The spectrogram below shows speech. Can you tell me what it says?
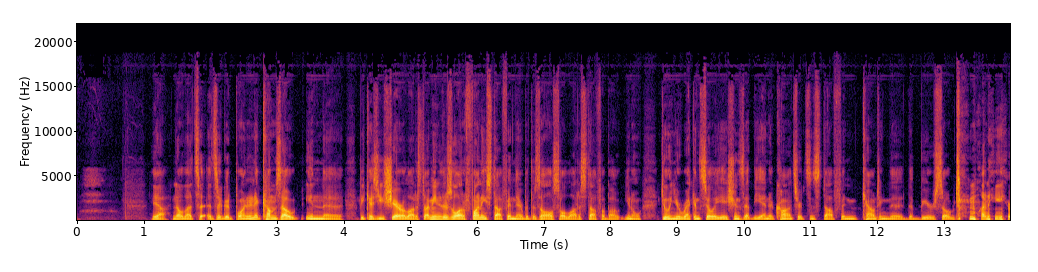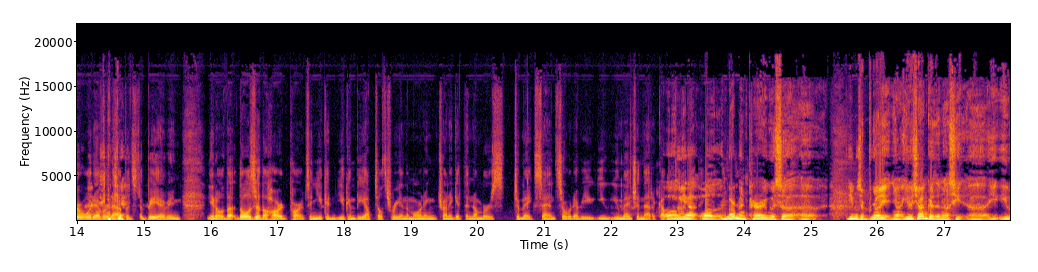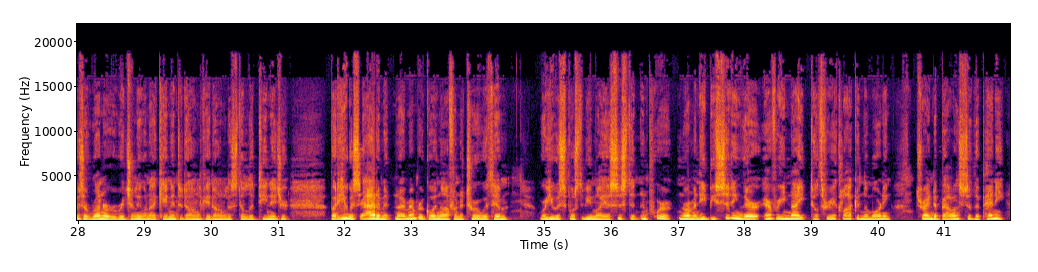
Yeah, no, that's a, it's a good point, and it comes out in the because you share a lot of stuff. I mean, there's a lot of funny stuff in there, but there's also a lot of stuff about you know doing your reconciliations at the end of concerts and stuff, and counting the the beer soaked money or whatever it happens to be. I mean, you know, th- those are the hard parts, and you can you can be up till three in the morning trying to get the numbers to make sense or whatever. You you, you mentioned that a couple. Oh times, Oh yeah, well, Norman Perry was a, a, he was a brilliant. You know, he was younger than us. He, uh, he he was a runner originally when I came into Donald K. Donald is still a teenager But he was adamant. And I remember going off on a tour with him where he was supposed to be my assistant. And poor Norman, he'd be sitting there every night till three o'clock in the morning trying to balance to the penny.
